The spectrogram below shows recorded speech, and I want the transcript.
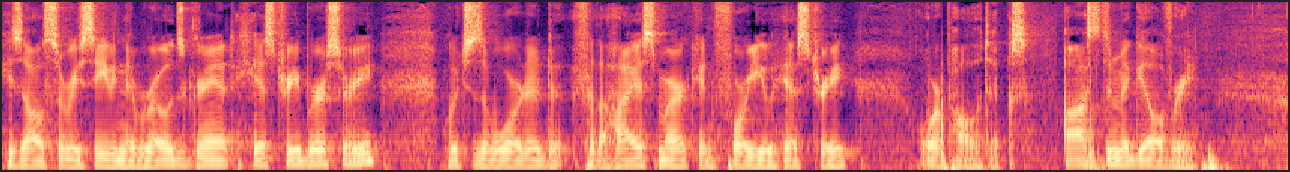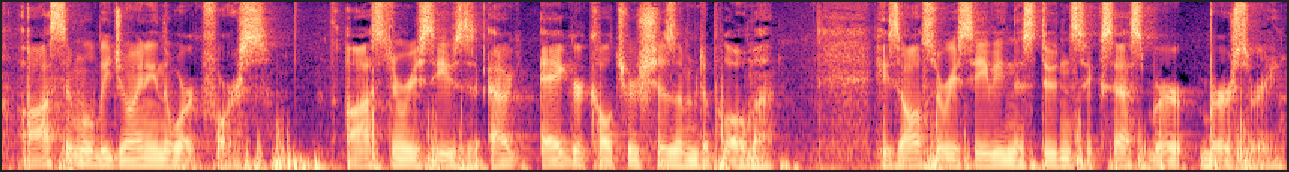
He's also receiving the Rhodes Grant History Bursary, which is awarded for the highest mark in 4U history or politics. Austin McGilvery. Austin will be joining the workforce. Austin receives his Agriculture SHSM diploma. He's also receiving the Student Success Bur- Bursary.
